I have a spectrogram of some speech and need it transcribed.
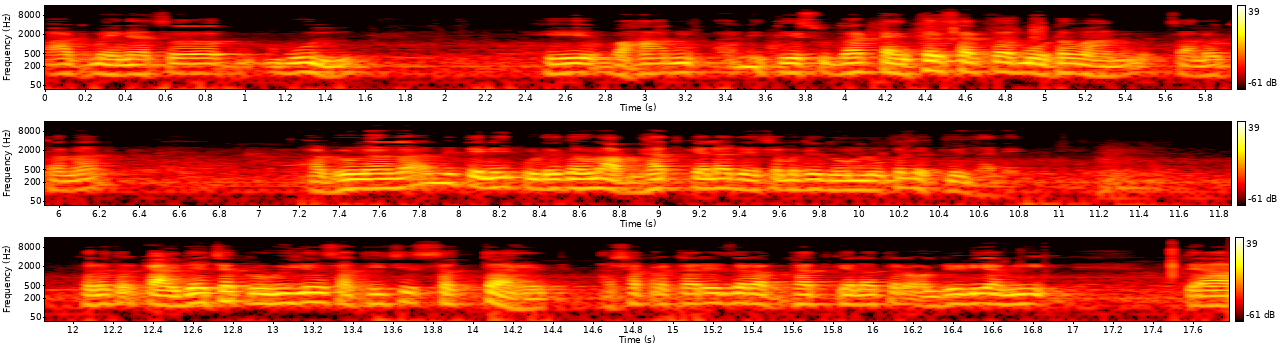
आठ महिन्याचं मूल हे वाहन आणि ते सुद्धा टँकरसारखं मोठं वाहन चालवताना आढळून आला आणि त्यांनी पुढे जाऊन अपघात केला. त्याच्यामध्ये दोन लोक जखमी झाले. खरं तर कायद्याच्या प्रोव्हिजन्स अतिशय सक्त आहेत. अशा प्रकारे जर अपघात केला तर ऑलरेडी आम्ही त्या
